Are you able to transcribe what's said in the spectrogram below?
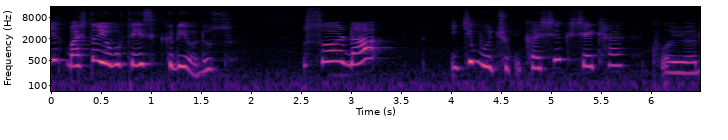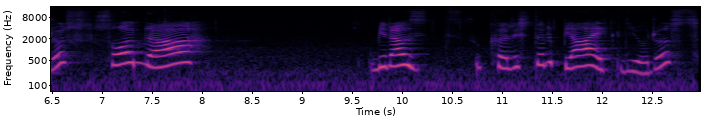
ilk başta yumurtayı kırıyoruz. Sonra iki buçuk kaşık şeker koyuyoruz. Sonra biraz karıştırıp yağ ekliyoruz.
